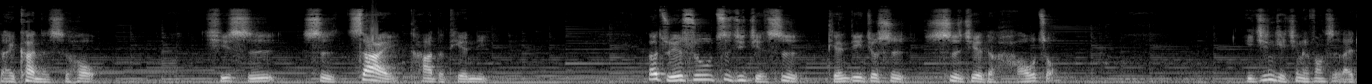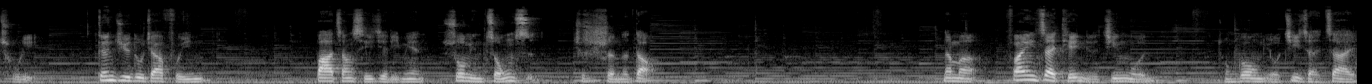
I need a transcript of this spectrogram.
来看的时候，其实是在他的田里。而主耶稣自己解释，田地就是世界的好种。以经解经的方式来处理。根据路加福音八章十一节里面说明，种子就是神的道。那么翻译在田里的经文，总共有记载在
